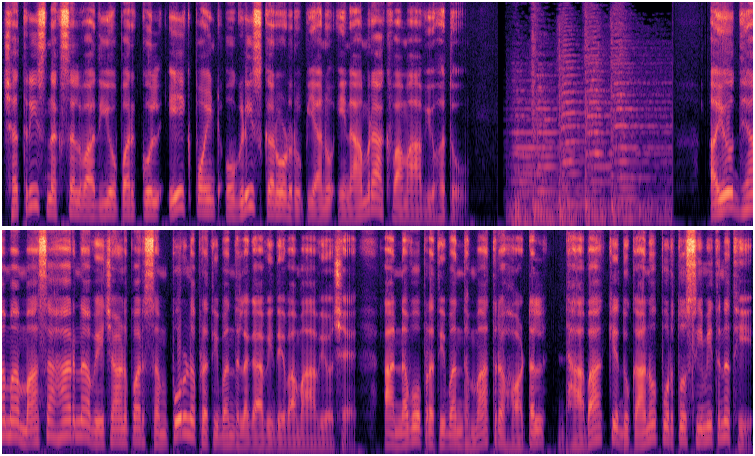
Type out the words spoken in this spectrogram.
છત્રીસ નક્સલવાદીઓ પર કુલ એક કરોડ રૂપિયાનું ઇનામ રાખવામાં આવ્યું હતું. અયોધ્યામાં માંસાહારના વેચાણ પર સંપૂર્ણ પ્રતિબંધ લગાવી દેવામાં આવ્યો છે. આ નવો પ્રતિબંધ માત્ર હોટલ, ઢાબા કે દુકાનો પૂરતો સીમિત નથી,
